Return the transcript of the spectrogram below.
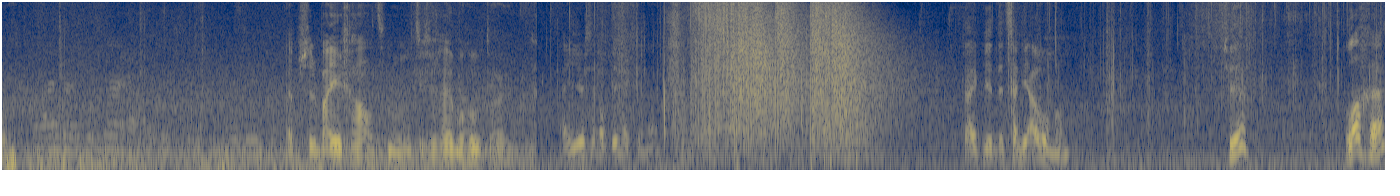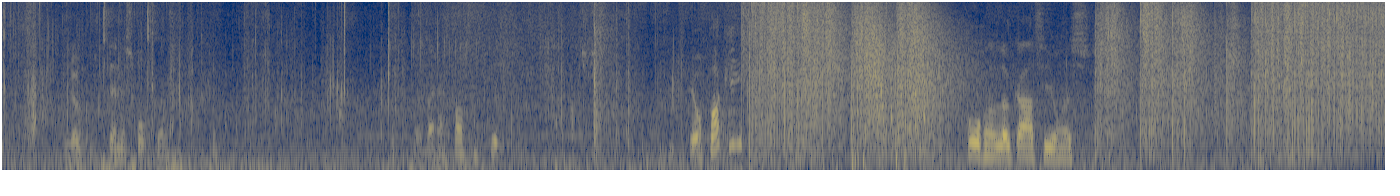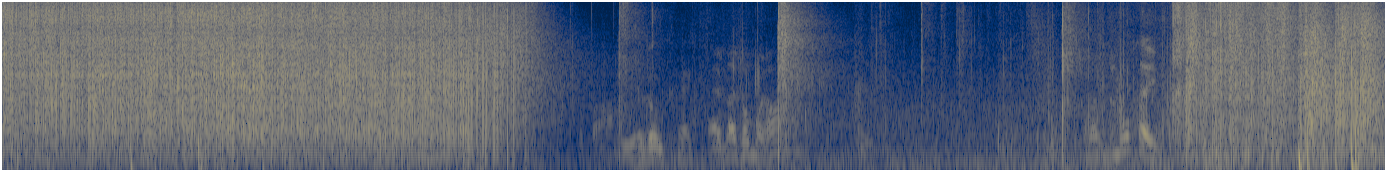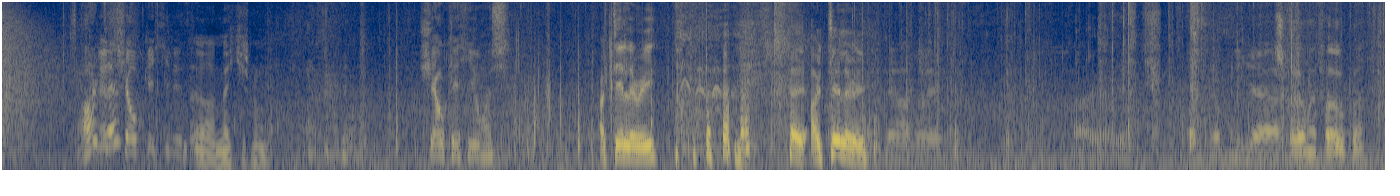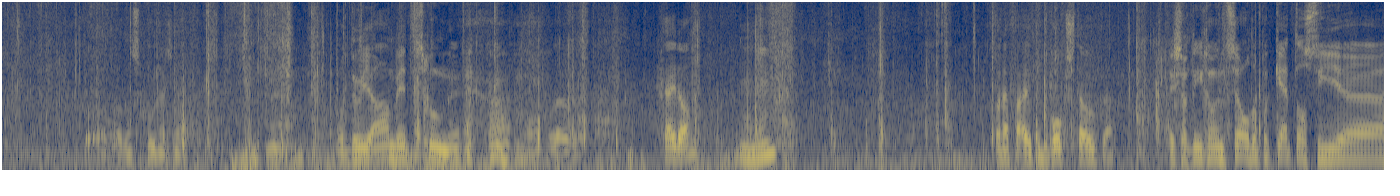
Heb ze erbij gehaald, maar het is helemaal goed hoor. En hier zit nog dingetjes in hè. Kijk, dit zijn die oude man. Zie je? Lachen hè? Ook op tennisschoppen. Bijna vast een stuk. Heel pakkie. Volgende locatie jongens. Die rook gek. Hij blijft wel mooi hangen. We hebben er nog één. Is hard hè? een showkitje dit hè. Ja, netjes man. Shellkitje jongens. Artillery. hey, artillery. Ja, mooi. Oh, ja, ja. Heeft er ook van die... eh, Scheur hem even open. God, wat een schoenen zijn. Wat doe je aan witte schoenen? Ongelooflijk. Kijk dan. Gewoon even uit die box stoken. Is dat niet gewoon hetzelfde pakket als die, eh,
